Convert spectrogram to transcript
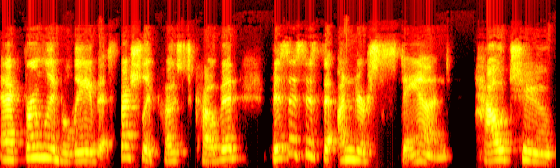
And i firmly believe that especially post covid businesses that understand how to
